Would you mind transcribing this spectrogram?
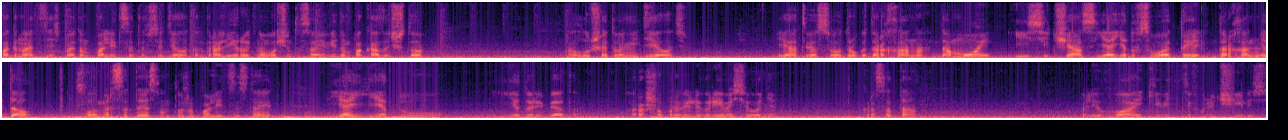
погнать здесь. Поэтому полиция это все дело контролирует. Ну, в общем-то, своим видом показывает, что лучше этого не делать. Я отвез своего друга Дархана домой, и сейчас я еду в свой отель. Дархан мне дал свой Мерседес, он тоже полиции стоит. Я еду, еду, ребята. Хорошо провели время сегодня. Красота. Поливайки, видите, включились.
